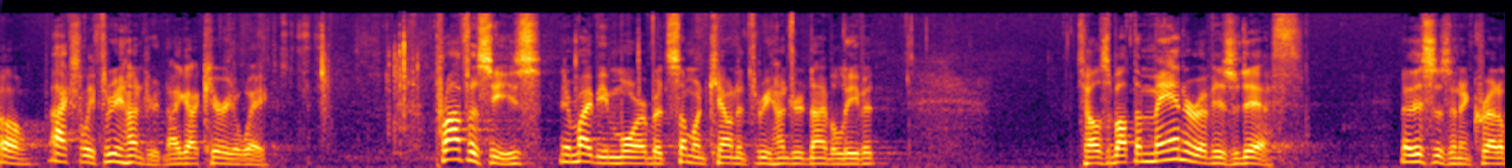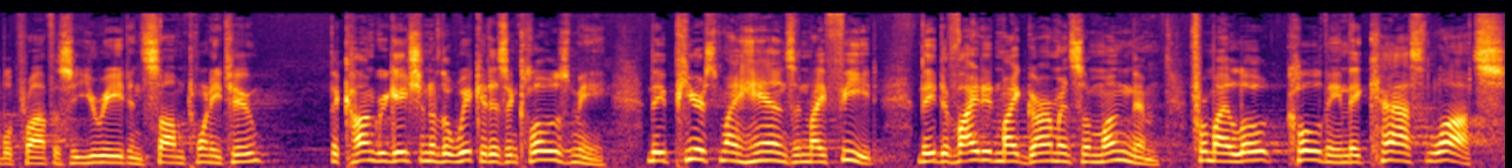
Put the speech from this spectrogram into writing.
Oh, actually 300. I got carried away. Prophecies, there might be more, but someone counted 300 and I believe it. Tells about the manner of his death. Now, this is an incredible prophecy. You read in Psalm 22 The congregation of the wicked has enclosed me. They pierced my hands and my feet. They divided my garments among them. For my clothing, they cast lots.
